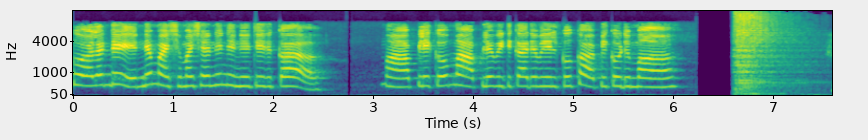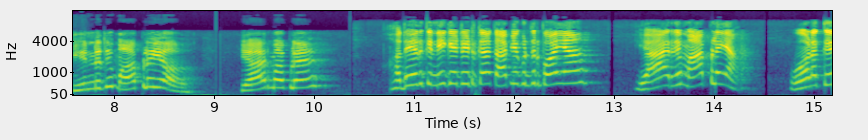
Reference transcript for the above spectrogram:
குழந்தை என்ன மச மசான்னு நின்றுட்டு இருக்கா? மாப்பிள்ளைக்கும் மாப்பிள்ளை வீட்டுக்காரவியலுக்கும் காப்பி கொடுமா. என்னது மாப்பிள்ளையா? யார் மாப்பிள்ளை? அது எதுக்கு நீ கேட்டுட்டு இருக்கா? காப்பியை கொடுத்துட்டு போயா? யாரு மாப்பிள்ளையா? உனக்கு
